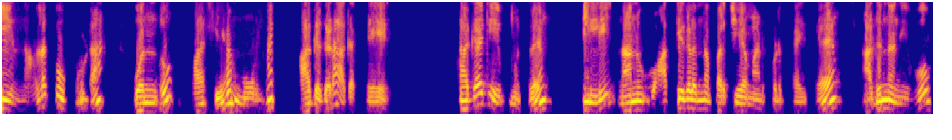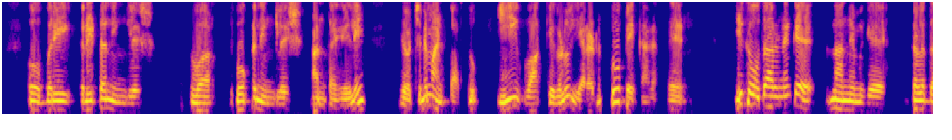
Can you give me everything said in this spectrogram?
ಈ ನಾಲ್ಕು ಕೂಡ ಒಂದು ಭಾಷೆಯ ಮೂಲ ಭಾಗಗಳಾಗತ್ತೆ. ಹಾಗಾಗಿ ಮಕ್ಕಳೇ, ಇಲ್ಲಿ ನಾನು ವಾಕ್ಯಗಳನ್ನ ಪರಿಚಯ ಮಾಡಿಕೊಡ್ತಾ ಇದ್ದೆ ಅದನ್ನ ನೀವು ಬರೀ ರಿಟರ್ನ್ ಇಂಗ್ಲಿಷ್ ಅಥವಾ ಸ್ಪೋಕನ್ ಇಂಗ್ಲಿಷ್ ಅಂತ ಹೇಳಿ ಯೋಚನೆ ಮಾಡಬಾರ್ದು. ಈ ವಾಕ್ಯಗಳು ಎರಡಕ್ಕೂ ಬೇಕಾಗತ್ತೆ. ಈಗ ಉದಾಹರಣೆಗೆ ನಾನು ನಿಮಗೆ ಕಳೆದ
